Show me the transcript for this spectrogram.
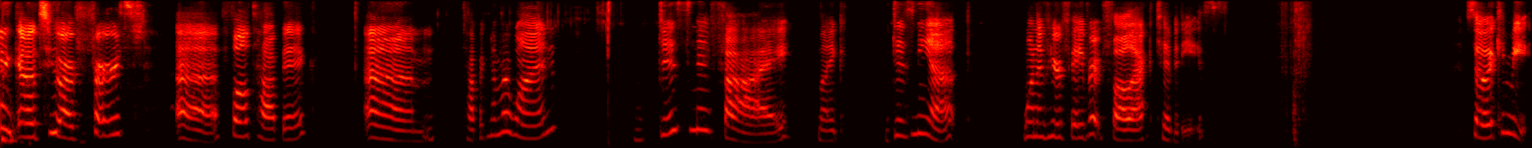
gonna go to our first uh full topic. Um topic number one. Disneyfy, like Disney up, one of your favorite fall activities. So it can be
